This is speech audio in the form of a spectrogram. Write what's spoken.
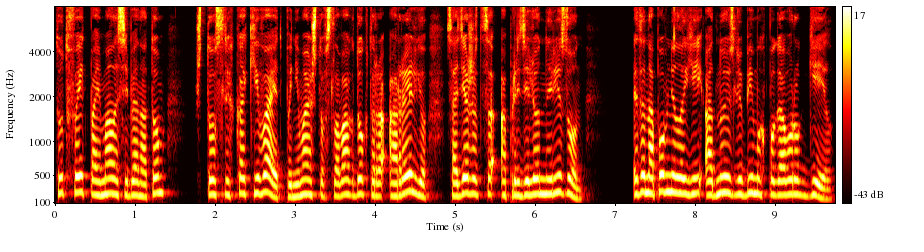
Тут Фейт поймала себя на том, что слегка кивает, понимая, что в словах доктора Орелью содержится определенный резон. Это напомнило ей одну из любимых поговорок Гейл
